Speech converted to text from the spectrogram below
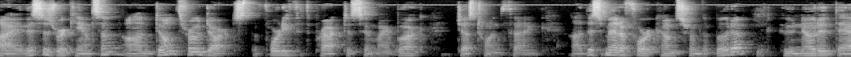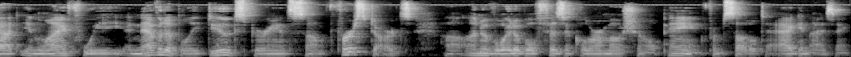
Hi, this is Rick Hanson on Don't Throw Darts, the 45th practice in my book, Just One Thing. Uh, this metaphor comes from the Buddha, who noted that in life we inevitably do experience some first darts, uh, unavoidable physical or emotional pain from subtle to agonizing.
